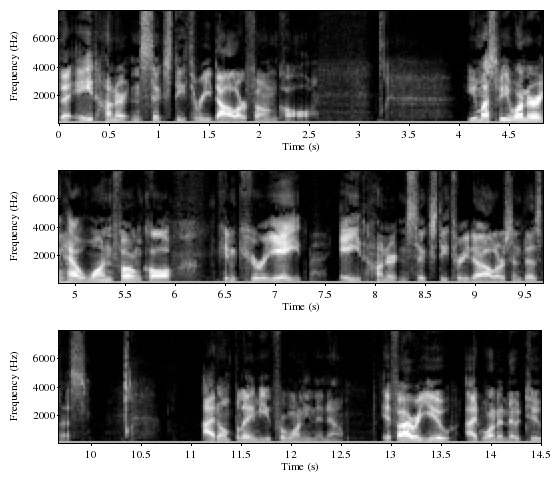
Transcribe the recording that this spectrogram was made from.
The $863 Phone Call. You must be wondering how one phone call can create $863 in business. I don't blame you for wanting to know. If I were you, I'd want to know too.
